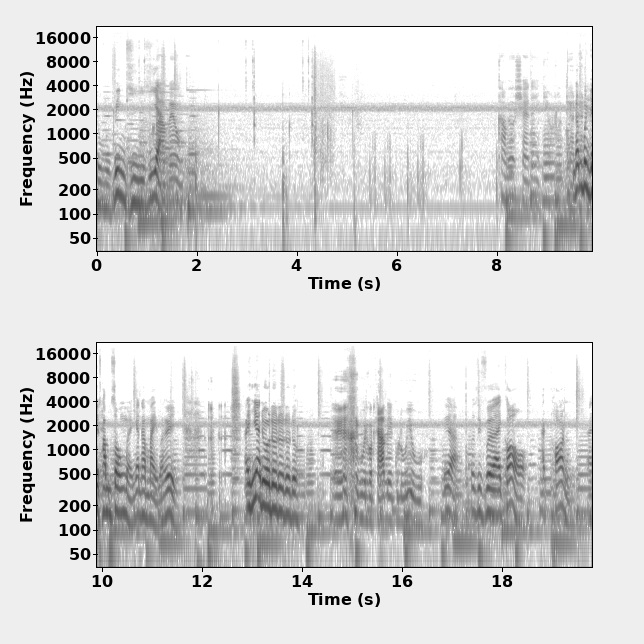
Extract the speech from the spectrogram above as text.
ดูวิ่งทีเฮียคาเวลคา เวลใช้ได้อย่างเดียวเหรอเดี๋ยวแล้วนะมึงจะทำทรงเหมือนกันทำไมวะเฮ้ย ไอ้เฮียดูดูดูดูดูเออ กูเป็นคนคราฟเองกูรู้อยู่เนี่ยโพซิเฟอร์ไอคอลไอคอนไอ้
